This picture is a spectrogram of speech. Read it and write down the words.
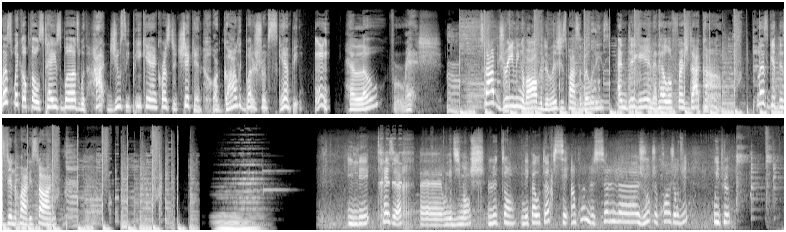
Let's wake up those taste buds with hot, juicy pecan-crusted chicken or garlic butter shrimp scampi. Mm. Hello Fresh. Stop dreaming of all the delicious possibilities and dig in at HelloFresh.com. Let's get this dinner party started. Il est 13h, on est dimanche. Le temps n'est pas au top. C'est un peu le seul euh, jour, je crois, aujourd'hui, où il pleut.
